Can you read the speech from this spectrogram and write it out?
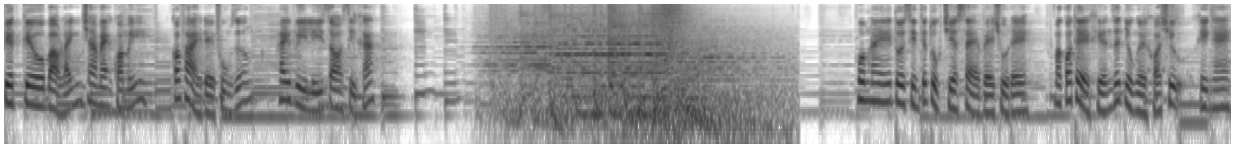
Việt Kiều bảo lãnh cha mẹ qua Mỹ có phải để phụng dưỡng hay vì lý do gì khác? Hôm nay tôi xin tiếp tục chia sẻ về chủ đề mà có thể khiến rất nhiều người khó chịu khi nghe,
